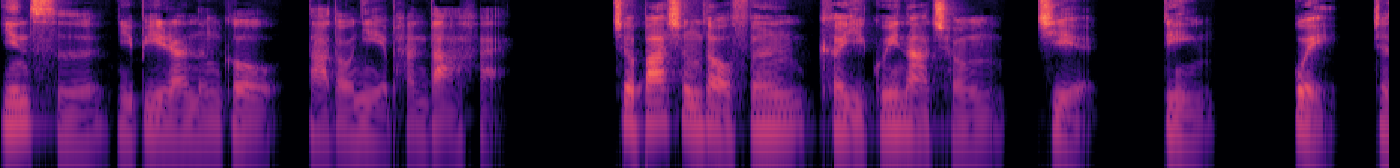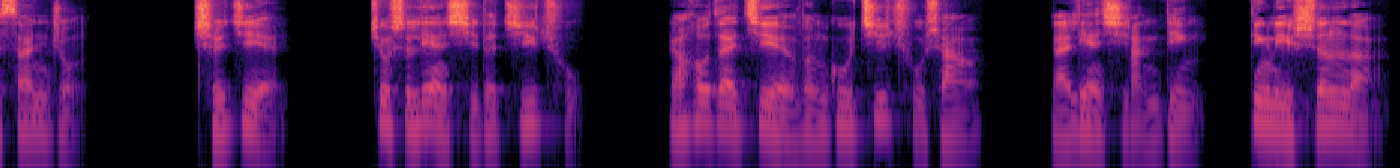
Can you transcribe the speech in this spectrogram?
因此，你必然能够达到涅槃大海。这八圣道分可以归纳成戒、定、慧这三种。持戒就是练习的基础，然后在戒稳固基础上来练习禅定，定力深了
